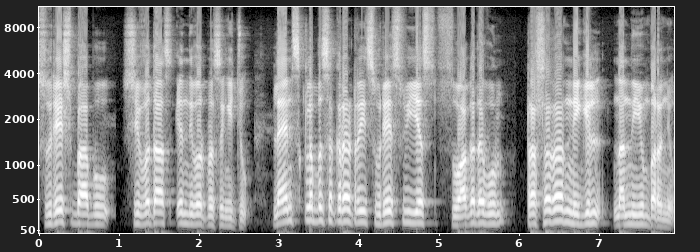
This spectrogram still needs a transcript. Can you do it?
സുരേഷ് ബാബു ശിവദാസ് എന്നിവർ പ്രസംഗിച്ചു. Lions club secretary Suresh V S സ്വാഗതവും ട്രഷറർ നിഖിൽ നന്ദിയും പറഞ്ഞു.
